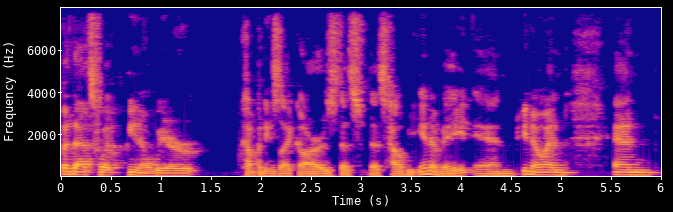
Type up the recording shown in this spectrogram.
but that's what you know. We're companies like ours. That's that's how we innovate, and you know, and and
